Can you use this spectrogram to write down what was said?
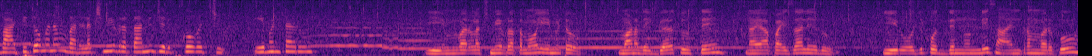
వాటితో మనం వరలక్ష్మి వ్రతాన్ని జరుపుకోవచ్చు. ఏమంటారు? ఏం వరలక్ష్మి వ్రతమో ఏమిటో మన దగ్గర చూస్తే నయా పైసా లేదు. ఈరోజు పొద్దున్నుండి సాయంత్రం వరకు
